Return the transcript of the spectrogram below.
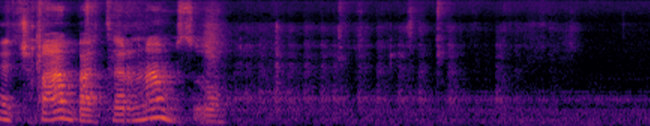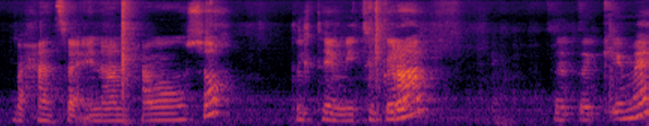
هجقا باترنا مسؤول بحنسا إنا نحوصو كلتي ميت جرام. تتكيمه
